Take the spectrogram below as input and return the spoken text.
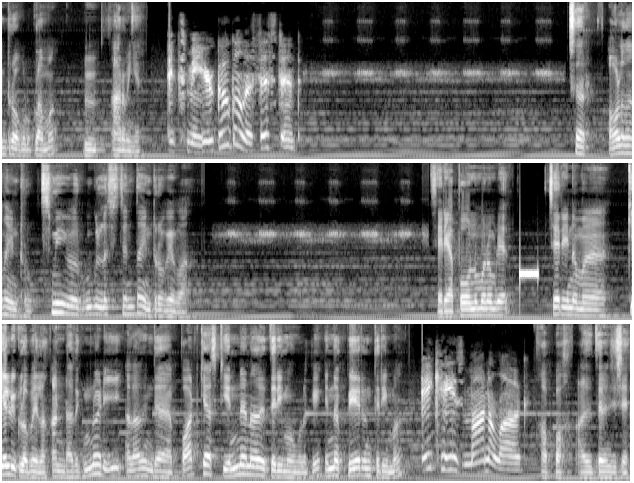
இன்ட்ரோ கொடுக்கலாமா? ம் ஆரம்பிங்க. It's me, your Google Assistant. Sir அவ்வளோதானே இன்ட்ரோ ஸ்மி யுவர் கூகுள் அசிஸ்டன்ட் தான் இன்ட்ரோவேவா சரி அப்போ ஒன்றும் பண்ண முடியாது. சரி நம்ம கேள்விக்குள்ள போயிடலாம் அண்ட் அதுக்கு முன்னாடி அதாவது இந்த பாட்காஸ்ட் என்னன்னு தெரியுமா உங்களுக்கு? என்ன பேருன்னு தெரியுமா. அப்பா அது தெரிஞ்சிச்சு.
